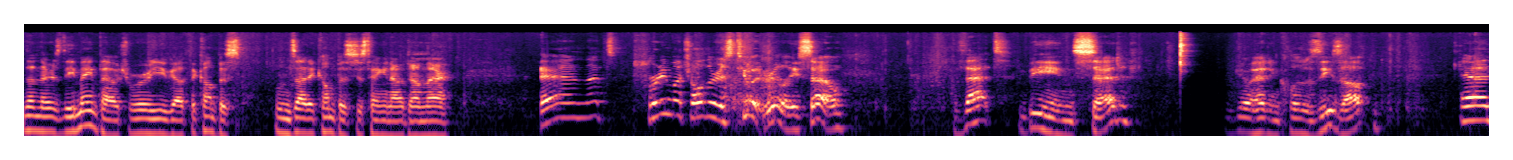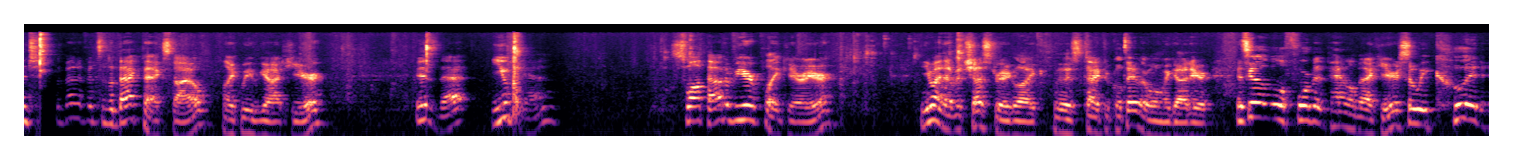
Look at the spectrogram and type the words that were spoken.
Then there's the main pouch where you got the compass, one-sided compass just hanging out down there. And that's pretty much all there is to it, really. So, that being said, go ahead and close these up. And the benefits of the backpack style, like we've got here, is that you can swap out of your plate carrier. You might have a chest rig like this Tactical Tailor one we got here. It's got a little 4-bit panel back here, so we could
